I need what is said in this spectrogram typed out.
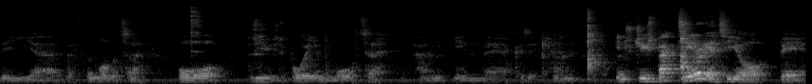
the, uh, the thermometer or used boiling water um, in there because it can introduce bacteria to your beer.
